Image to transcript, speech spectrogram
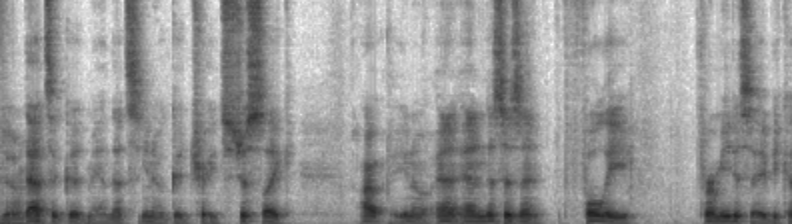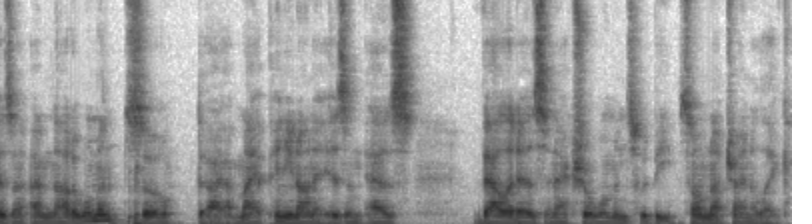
Yeah. that's a good man. That's you know good traits. Just like i you know and, and this isn't fully for me to say because I, i'm not a woman mm-hmm. so I, my opinion on it isn't as valid as an actual woman's would be. So i'm not trying to like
